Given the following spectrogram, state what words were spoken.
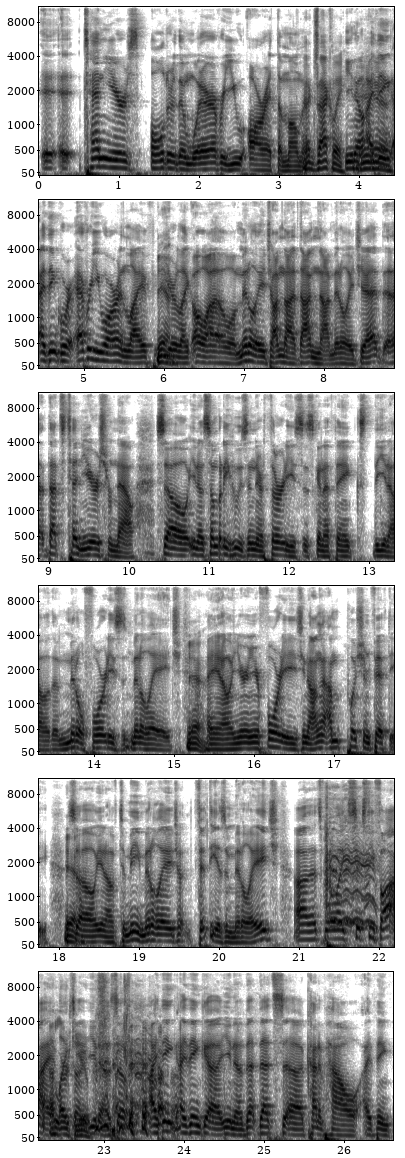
It, it, 10 years older than wherever you are at the moment Exactly. you know Yeah, i yeah. think i think wherever you are in life Yeah. you're like oh well, middle age i'm not i'm not middle age yet Uh, that's 10 years from now so you know somebody who's in their 30s is going to think you know the middle 40s is middle age Yeah. And, you know and you're in your 40s you know i'm, I'm pushing 50 Yeah. so you know to me middle age 50 isn't middle age uh, that's more like 65 I like you. you know so i think i think uh, you know that that's uh, kind of how i think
